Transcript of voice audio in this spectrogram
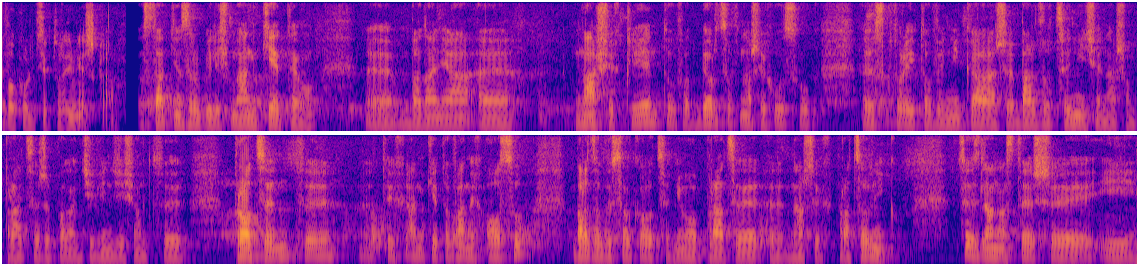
w okolicy, której mieszka. Ostatnio zrobiliśmy ankietę badania naszych klientów, odbiorców naszych usług, z której to wynika, że bardzo cenicie naszą pracę, że ponad 90% e, tych ankietowanych osób bardzo wysoko oceniło pracę naszych pracowników. Co jest dla nas też e, i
